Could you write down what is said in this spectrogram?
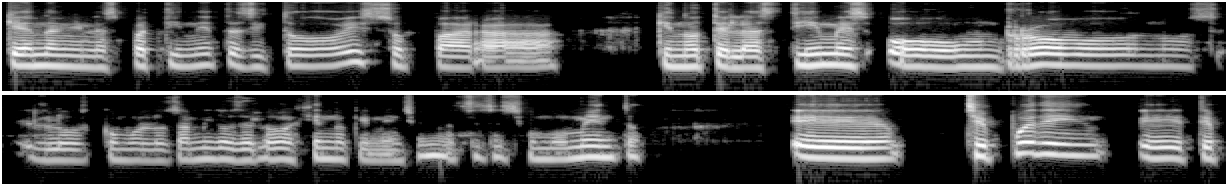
que andan en las patinetas y todo eso para que no te lastimes o un robo, no los, como los amigos del lo ajeno que mencionaste hace un momento. Eh, se pueden, eh, te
